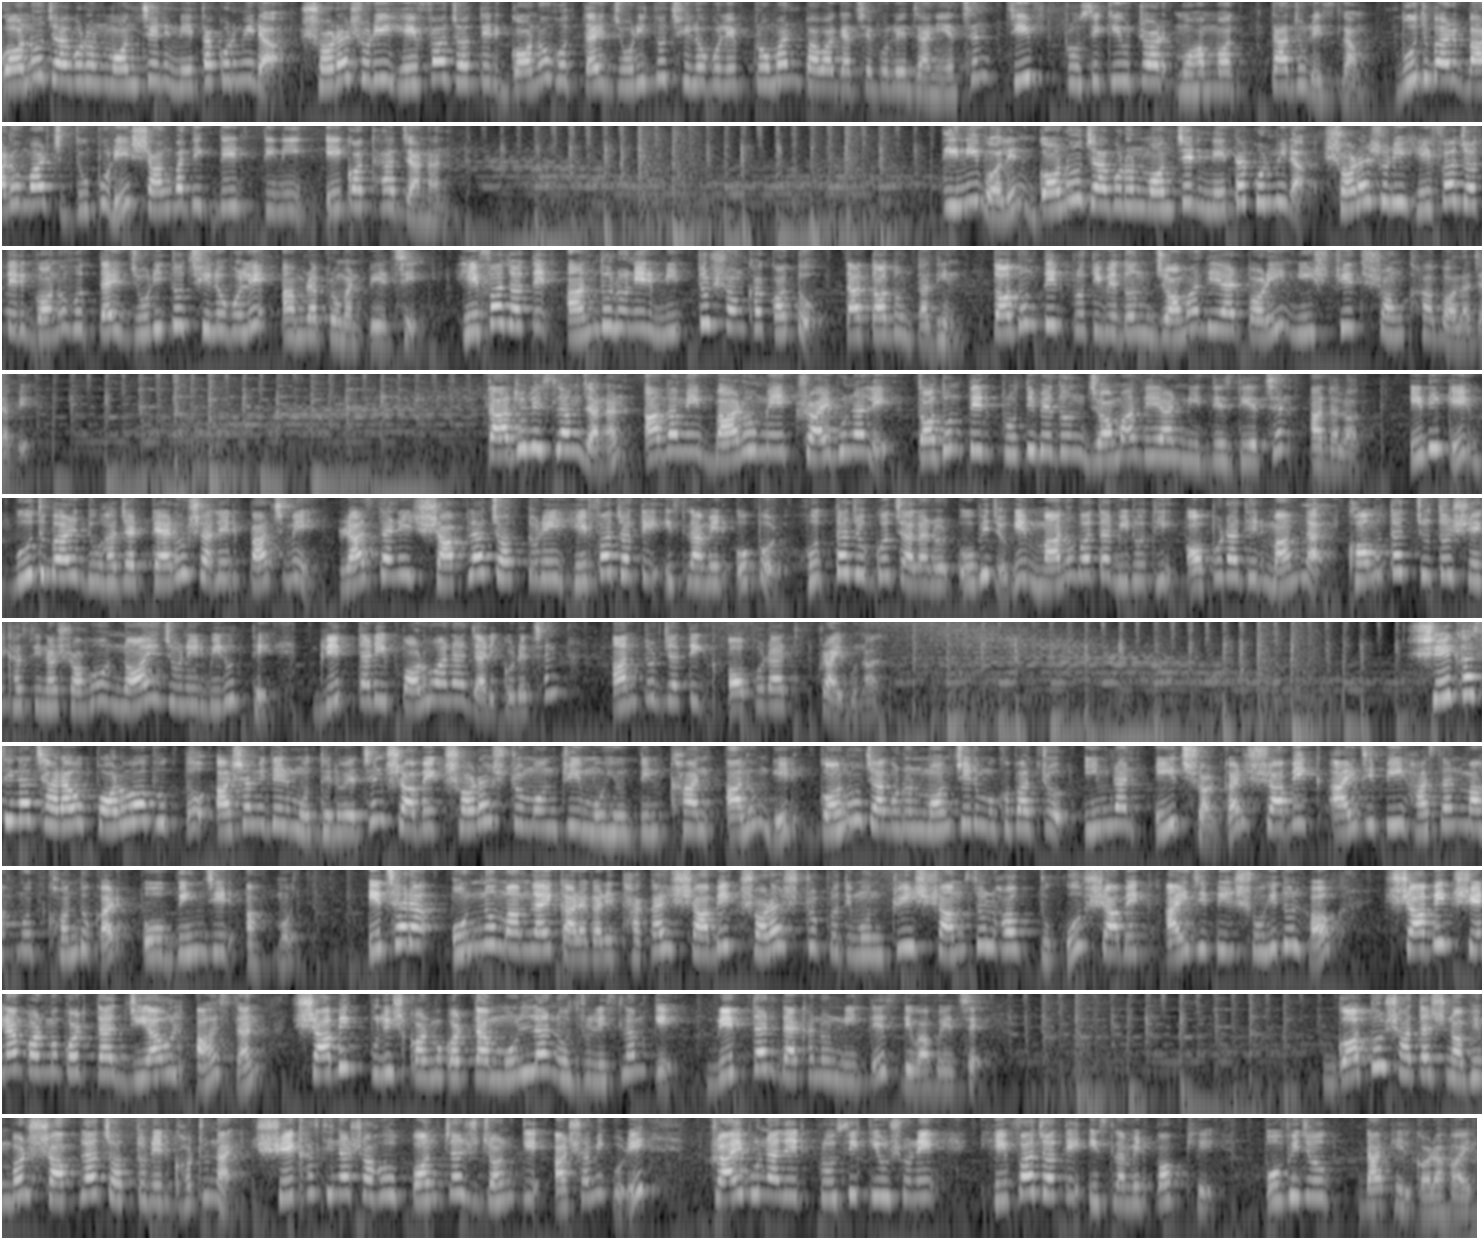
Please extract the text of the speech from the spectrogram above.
গণজাগরণ মঞ্চের নেতাকর্মীরা সরাসরি হেফাজতের গণহত্যায় জড়িত ছিল বলে প্রমাণ পাওয়া গেছে বলে জানিয়েছেন চিফ প্রসিকিউটর মোহাম্মদ তাজুল ইসলাম। বুধবার বারো মার্চ দুপুরে সাংবাদিকদের তিনি একথা জানান। তিনি বলেন, গণজাগরণ মঞ্চের নেতাকর্মীরা সরাসরি হেফাজতের গণহত্যায় জড়িত ছিল বলে আমরা প্রমাণ পেয়েছি। হেফাজতের আন্দোলনের মৃত্যুর সংখ্যা কত তা তদন্তাধীন। তদন্তের প্রতিবেদন জমা দেওয়ার পরেই নিশ্চিত সংখ্যা বলা যাবে। তাজুল ইসলাম জানান, আগামী বারো মে ট্রাইব্যুনালে তদন্তের প্রতিবেদন জমা দেওয়ার নির্দেশ দিয়েছেন আদালত। এদিকে বুধবার দু হাজার তেরো সালের পাঁচ মে রাজধানীর শাপলা চত্বরে হেফাজতে ইসলামের ওপর হত্যাযোগ্য চালানোর অভিযোগে মানবতা বিরোধী অপরাধের মামলায় ক্ষমতাচ্যুত শেখ হাসিনা সহ নয় জনের বিরুদ্ধে গ্রেপ্তারি পরোয়ানা জারি করেছেন আন্তর্জাতিক অপরাধ ট্রাইব্যুনাল। শেখ হাসিনা ছাড়াও পরোয়াভুক্ত আসামিদের মধ্যে রয়েছেন সাবেক স্বরাষ্ট্রমন্ত্রী মহিউদ্দিন খান আলমগীর, গণজাগরণ মঞ্চের মুখপাত্র ইমরান এইচ সরকার, সাবেক আইজিপি হাসান মাহমুদ খন্দকার ও বিনজির আহমদ। এছাড়া অন্য মামলায় কারাগারে থাকায় সাবেক স্বরাষ্ট্র প্রতিমন্ত্রী শামসুল হক টুকু, সাবেক আইজিপি শহীদুল হক সাবেক সেনা কর্মকর্তা জিয়াউল আহসান, সাবেক পুলিশ কর্মকর্তা মোল্লা নজরুল ইসলামকে গ্রেপ্তার দেখানোর নির্দেশ দেওয়া হয়েছে। গত সাতাশ নভেম্বর শাপলা চত্বরের ঘটনায় শেখ হাসিনা সহ পঞ্চাশ জনকে আসামি করে ট্রাইব্যুনালের প্রসিকিউশনে হেফাজতে ইসলামের পক্ষে অভিযোগ দাখিল করা হয়।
